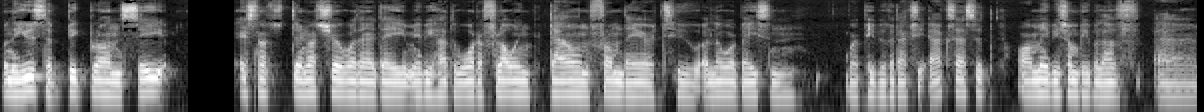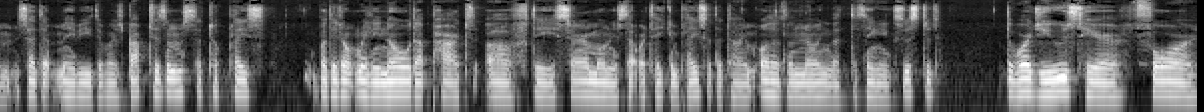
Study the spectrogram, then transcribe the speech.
when they used the big bronze sea, it's not they're not sure whether they maybe had the water flowing down from there to a lower basin where people could actually access it, or maybe some people have um, said that maybe there was baptisms that took place but they don't really know that part of the ceremonies that were taking place at the time, other than knowing that the thing existed. The word used here for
